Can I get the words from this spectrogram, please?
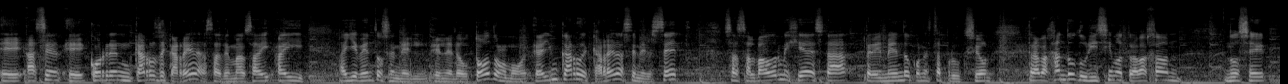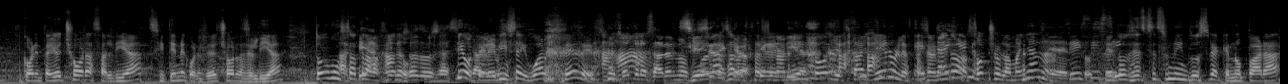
eh, hacen, eh, corren carros de carreras, además hay, hay, hay eventos en el, en el autódromo, hay un carro de carreras en el set. O sea, Salvador Mejía está tremendo con esta producción, trabajando durísimo, trabajan, no sé, 48 horas al día, si tiene 48 horas al día, todo el mundo está Aquí- aquí trabajando. nosotros así Digo, sabemos. Televisa igual ustedes. Nosotros sabemos Si que llegas al estacionamiento y está lleno el estacionamiento a las lleno. 8 de la mañana. Sí, sí, sí. Entonces, esta es una industria que no para.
